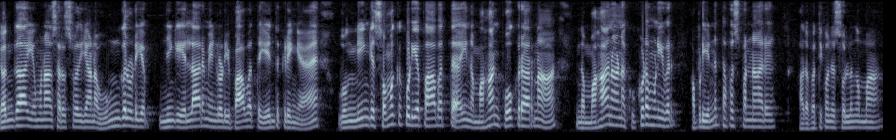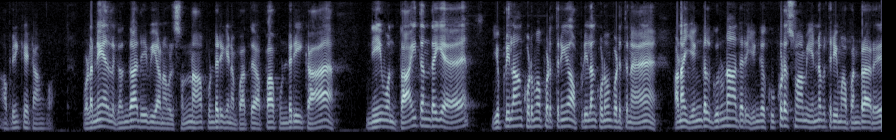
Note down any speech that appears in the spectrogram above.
கங்கா யமுனா சரஸ்வதியான உங்களுடைய நீங்கள் எல்லாரும் எங்களுடைய பாவத்தை ஏந்துக்கிறீங்க. உங் நீங்கள் சுமக்கக்கூடிய பாவத்தை இந்த மகான் போக்குறாருன்னா இந்த மகானான குக்குடமுனிவர் அப்படி என்ன தபஸ் பண்ணார்? அதை பற்றி கொஞ்சம் சொல்லுங்கம்மா அப்படின்னு கேட்டாங்க. உடனே அதில் கங்காதேவியானவள் சொன்னா புண்டரிகனை பார்த்து அப்பா புண்டரீகா நீ உன் தாய் தந்தைய எப்படிலாம் கொடுமைப்படுத்துனியோ அப்படிலாம் கொடுமைப்படுத்தினேன் ஆனால் எங்கள் குருநாதர் எங்கள் குக்குட சுவாமி என்ன தெரியுமா பண்ணுறாரு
